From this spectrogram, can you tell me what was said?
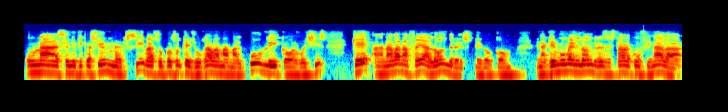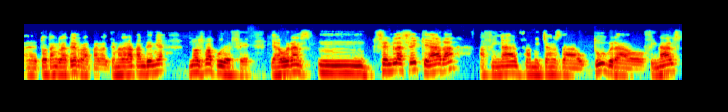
una escenificació immersiva, suposo que jugàvem amb el públic o alguna així, que anaven a fer a Londres, però com en aquell moment Londres estava confinada, eh, tota Anglaterra, per al tema de la pandèmia, no es va poder fer. Llavors, mm, sembla ser que ara, a finals o a mitjans d'octubre o finals,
